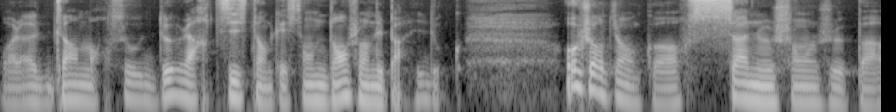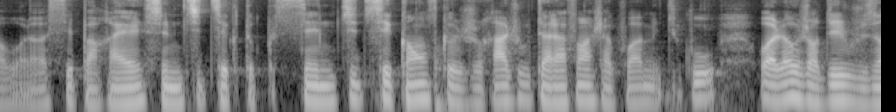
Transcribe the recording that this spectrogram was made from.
voilà, d'un morceau de l'artiste en question dont j'en ai parlé. Donc, aujourd'hui encore, ça ne change pas, voilà, c'est pareil. C'est une petite, séquence que je rajoute à la fin à chaque fois. Mais du coup, voilà, aujourd'hui, je,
